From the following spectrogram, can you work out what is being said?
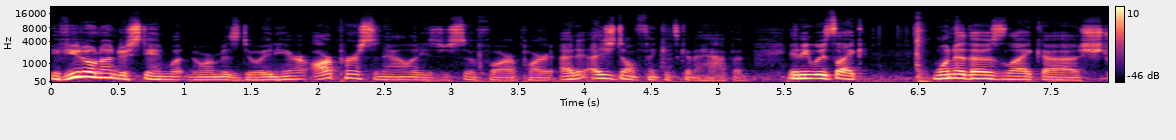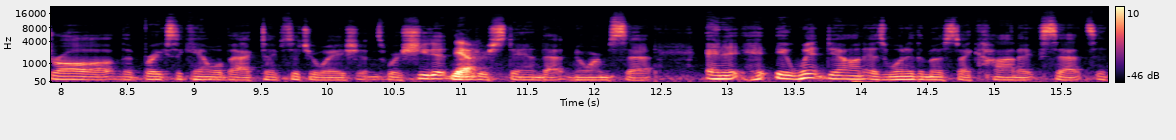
if you don't understand what Norm is doing here, our personalities are so far apart. I, I just don't think it's gonna happen. And it was like one of those like uh, straw that breaks the camel back type situations where she didn't Yeah. understand that Norm set. and it it went down as one of the most iconic sets in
